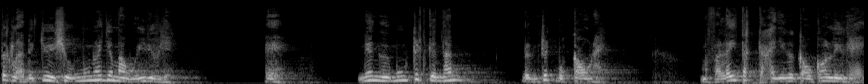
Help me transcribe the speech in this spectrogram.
tức là Đức Chúa Giêsu muốn nói với ma quỷ điều gì? Hey, nếu người muốn trích kinh thánh đừng trích một câu này mà phải lấy tất cả những cái câu có liên hệ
